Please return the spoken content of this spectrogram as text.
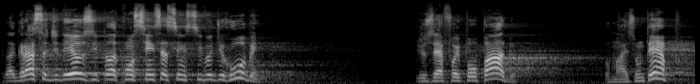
Pela graça de Deus e pela consciência sensível de Rubem, José foi poupado por mais um tempo.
